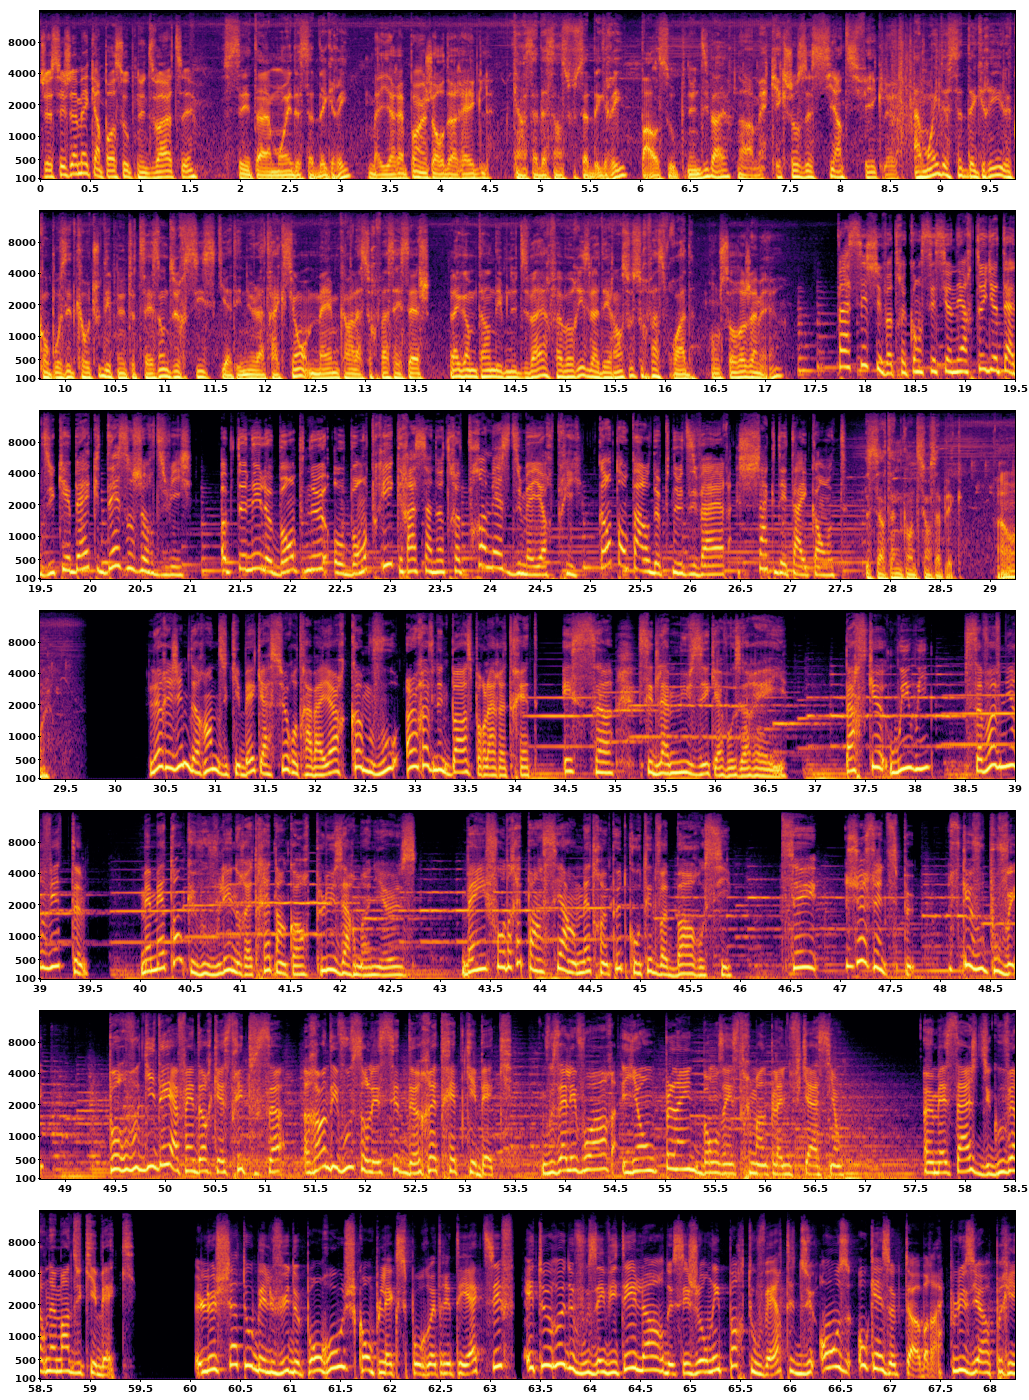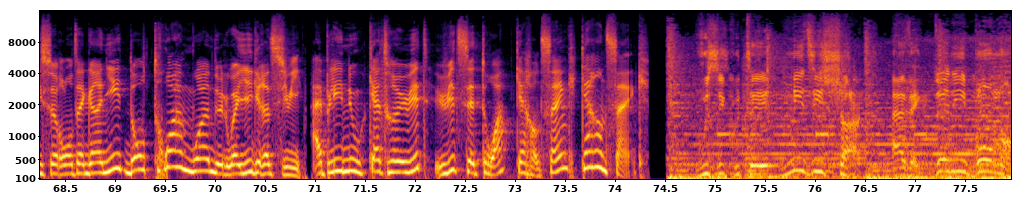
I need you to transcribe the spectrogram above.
Je sais jamais quand passer au pneu d'hiver, tu sais. C'est à moins de 7 degrés. Mais il n'y aurait pas un genre de règle. Quand ça descend sous 7 degrés, passe aux pneus d'hiver. Non, mais quelque chose de scientifique, là. À moins de 7 degrés, le composé de caoutchouc des pneus toute saison durcit, ce qui atténue la traction, même quand la surface est sèche. La gomme tendre des pneus d'hiver favorise l'adhérence aux surfaces froides. On le saura jamais, hein? Passez chez votre concessionnaire Toyota du Québec dès aujourd'hui. Obtenez le bon pneu au bon prix grâce à notre promesse du meilleur prix. Quand on parle de pneus d'hiver, chaque détail compte. Certaines conditions s'appliquent. Ah ouais? Le régime de rente du Québec assure aux travailleurs comme vous un revenu de base pour la retraite. Et ça, c'est de la musique à vos oreilles. Parce que, oui, oui, ça va venir vite. Mais mettons que vous voulez une retraite encore plus harmonieuse. Ben, il faudrait penser à en mettre un peu de côté de votre bord aussi. C'est juste un petit peu. Ce que vous pouvez. Pour vous guider afin d'orchestrer tout ça, rendez-vous sur le site de Retraite Québec. Vous allez voir, ils ont plein de bons instruments de planification. Un message du gouvernement du Québec. Le Château Bellevue de Pont-Rouge, complexe pour retraités actifs, est heureux de vous inviter lors de ses journées portes ouvertes du 11 au 15 octobre. Plusieurs prix seront à gagner, dont trois mois de loyer gratuit. Appelez-nous 88 873 45 45. Vous écoutez Midi Shark avec Denis Beaumont.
